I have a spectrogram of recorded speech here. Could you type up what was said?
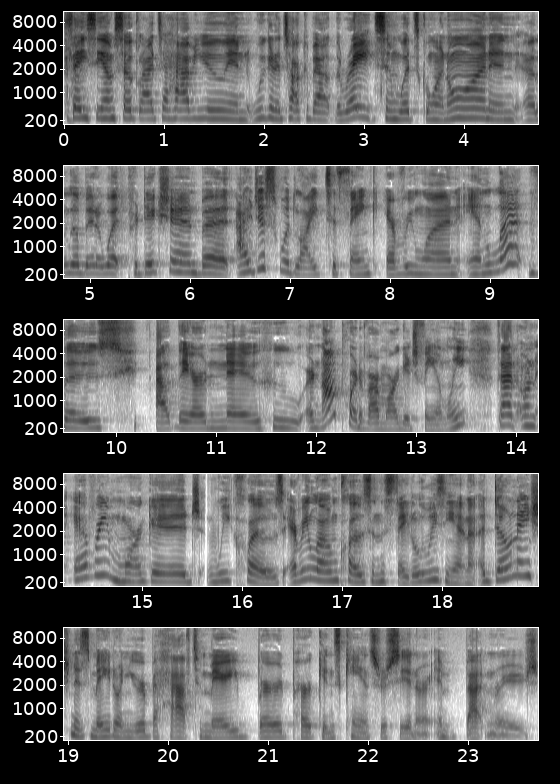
Stacey, I'm so glad to have you. And we're going to talk about the rates and what's going on and a little bit of what prediction. But I just would like to thank everyone and let those out there know who are not part of our mortgage family that on every mortgage we close, every loan closed in the state of Louisiana, a donation is made on your behalf to Mary Bird Perkins Cancer Center in Baton Rouge.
